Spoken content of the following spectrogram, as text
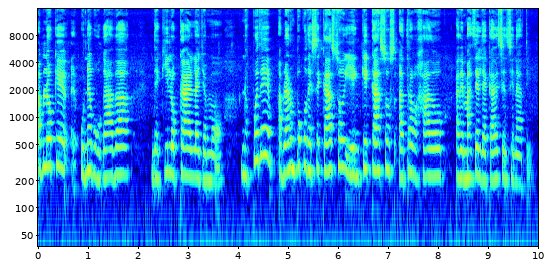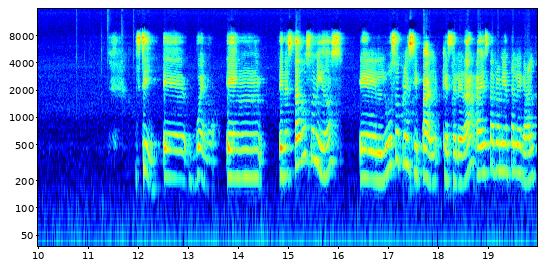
habló que una abogada de aquí local la llamó. ¿Nos puede hablar un poco de ese caso y en qué casos ha trabajado, además del de acá de Cincinnati? Sí, eh, bueno, en, en Estados Unidos el uso principal que se le da a esta herramienta legal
